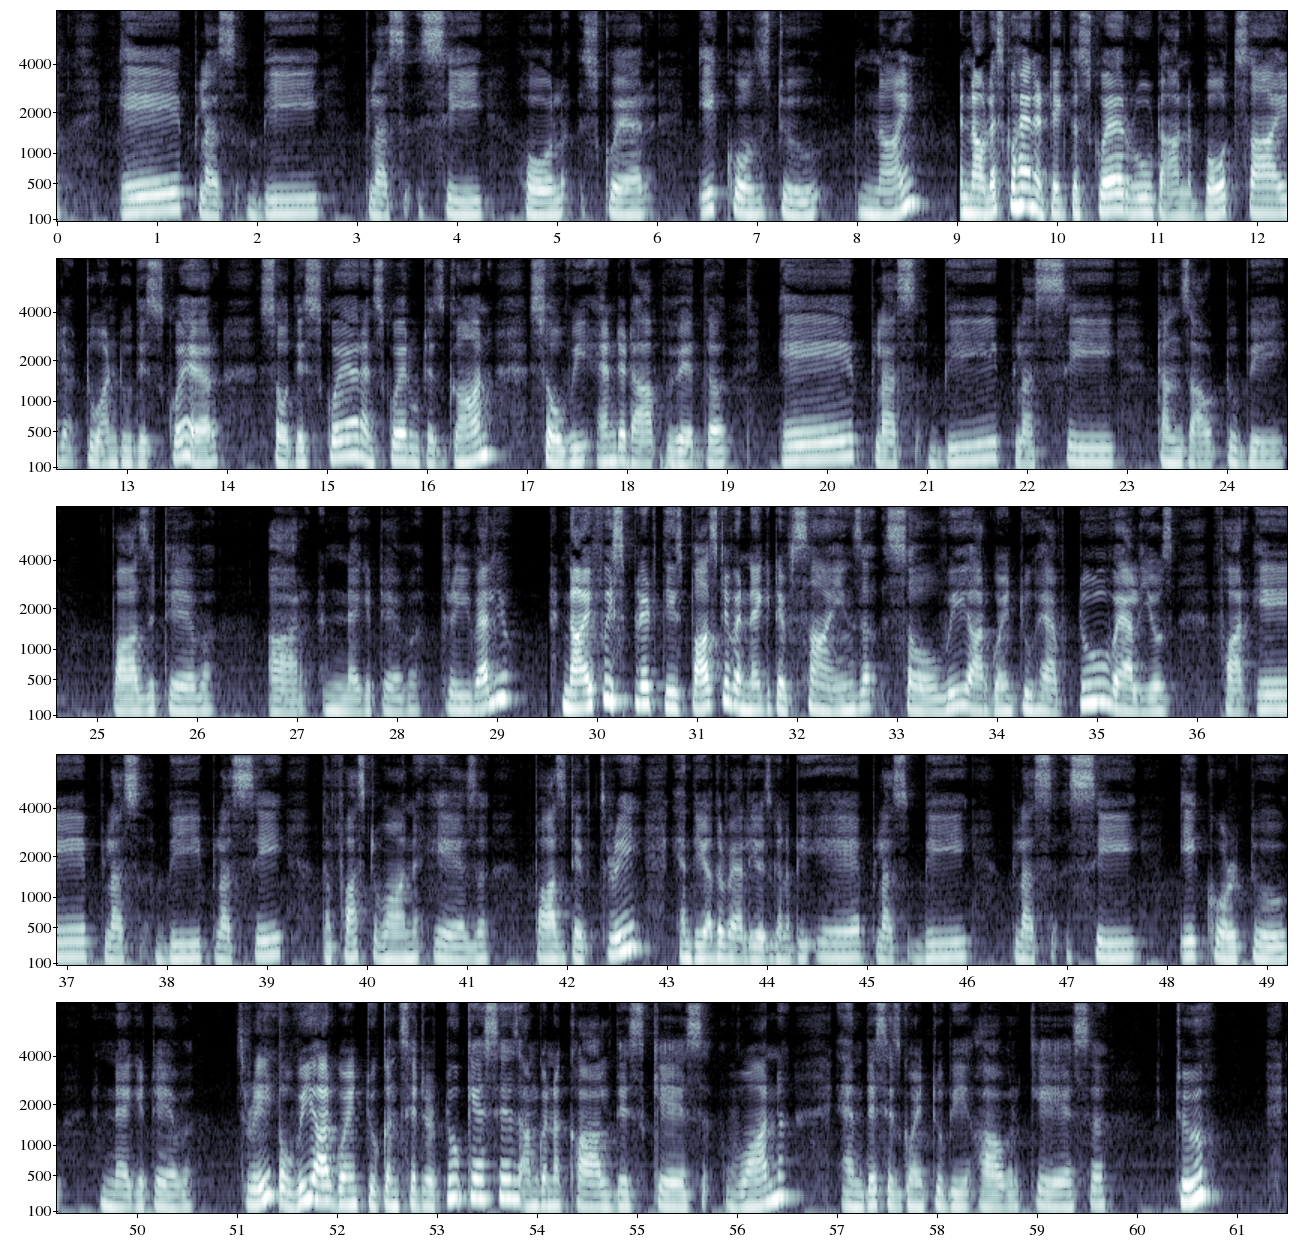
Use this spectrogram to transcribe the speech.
a plus b plus c whole square equals to 9. And now let's go ahead and take the square root on both sides to undo this square. So this square and square root is gone. So we ended up with a plus b plus c turns out to be positive or negative 3 value. Now if we split these positive and negative signs, so we are going to have two values for a plus b plus c. The first one is positive 3 and the other value is going to be a plus b plus c equal to negative 3. So we are going to consider two cases. I'm going to call this case 1 and this is going to be our case 2.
